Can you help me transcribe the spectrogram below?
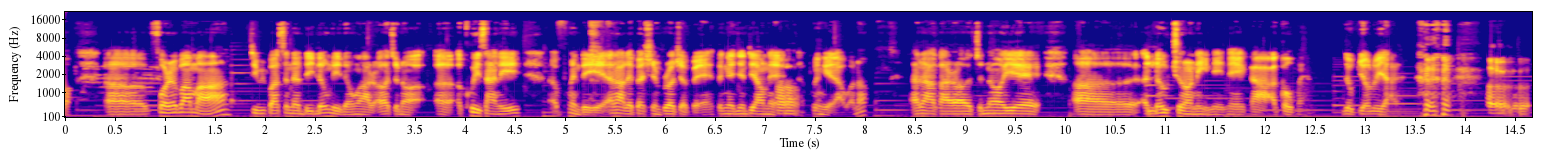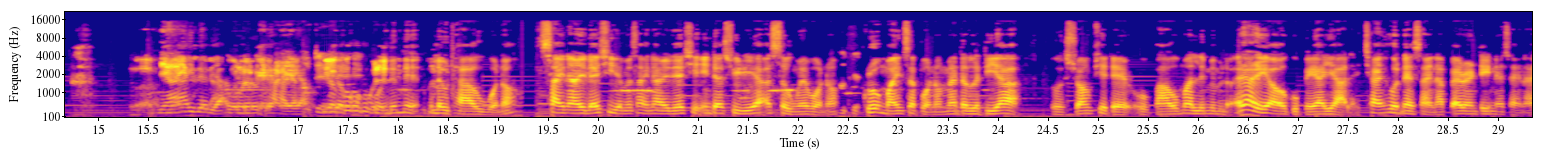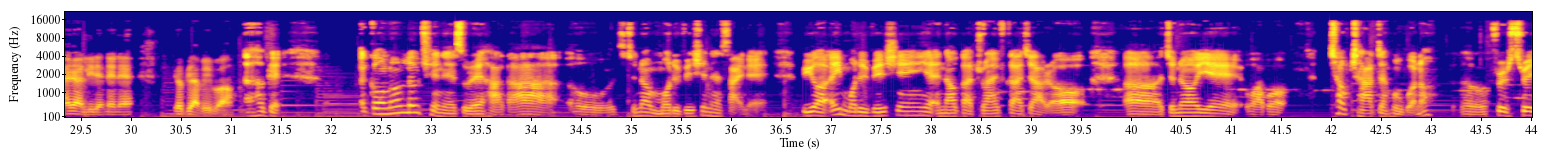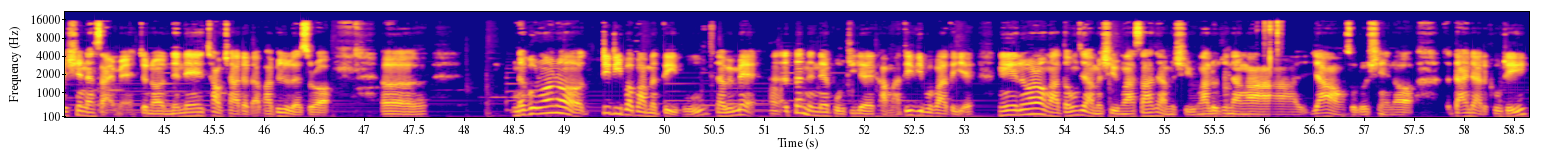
အာ forever မှာ TV personality လုပ်နေတော့ကတော့ကျွန်တော်အခွေဆိုင်လေးဖွင့်သေးတယ်အဲ့ဒါလည်း passion project ပဲတကယ်ချင်းတယောက်နဲ့ဖွင့်ခဲ့တာပေါ့နော်အဲ့ဒါကတော့ကျွန်တော်ရဲ့အာအလုပ် journey အနေနဲ့ကအကုန်ပဲလို့ပြောလို့ရတယ်ဟုတ် အများကြီးပဲဗျာအခုလုပ်တဲ့ဟာရပြီးတော့ကိုကိုကို limit မလုပ်ထားဘူးပေါ့နော်ဆိုင်နာတွေလည်းရှိတယ်မဆိုင်နာတွေလည်းရှိ industry တွေကအစုံပဲပေါ့နော် growth mindset ပေါ့နော် mentality ကဟို strong ဖြစ်တယ်ဟိုဘာမှ limit မလို့အဲ့ဒါတွေကကိုဘယ်ရရလဲ childhood နဲ့ဆိုင်လား parenting နဲ့ဆိုင်လားအဲ့ဒါလေးတွေနည်းနည်းပြောပြပေးပါဦးဟုတ်ကဲ့အကုန်လုံးလှုပ်ချင်တယ်ဆိုတဲ့ဟာကဟိုကျွန်တော် motivation နဲ့ဆိုင်တယ်ပြီးတော့အဲ့ motivation ရဲ့အနောက်က drive ကကြတော့အာကျွန်တော်ရဲ့ဟိုပါပေါ့ခြောက်ချားတတ်မှုပေါ့နော် ဟို frustration နဲ့ဆိုင်မယ်ကျွန်တော်နည်းနည်းခြောက်ချားတတ်တာဘာဖြစ်လို့လဲဆိုတော့အာ ငကိုတော့တိတိပပမသိဘူးဒါပေမဲ့အသက်နည်းနည်းပိုကြီးတဲ့အခါမှာတိတိပပသိရငယ်ငယ်လုံးကတော့ငါသုံးကြမရှိဘူးငါစားကြမရှိဘူးငါလိုချင်တာငါရအောင်ဆိုလို့ရှိရင်တော့အတိုင်းတာတစ်ခုတည်း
